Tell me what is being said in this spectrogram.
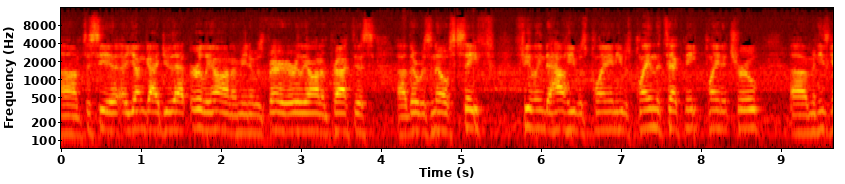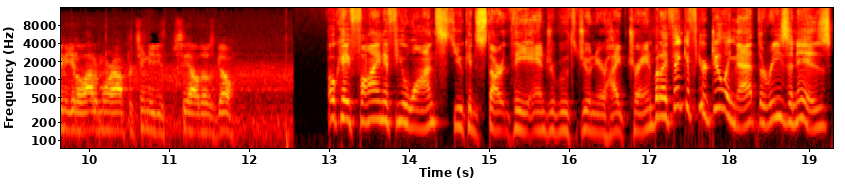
Um, to see a, a, young guy do that early on, I mean, it was very early on in practice. Uh, there was no safe feeling to how he was playing. He was playing the technique, playing it true, um, and he's going to get a lot of more opportunities to see how those go. Okay, fine if you want. You can start the Andrew Booth Jr. hype train. But I think if you're doing that, the reason is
